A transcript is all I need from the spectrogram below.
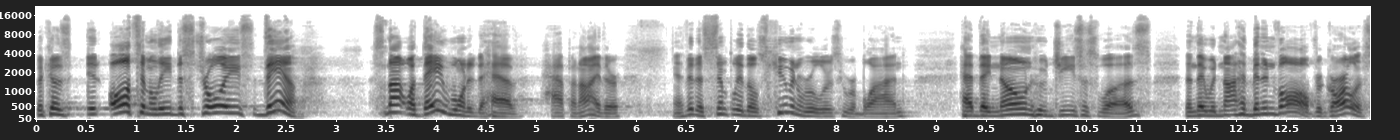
because it ultimately destroys them. It's not what they wanted to have happen either. And if it is simply those human rulers who were blind, had they known who Jesus was, then they would not have been involved, regardless.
